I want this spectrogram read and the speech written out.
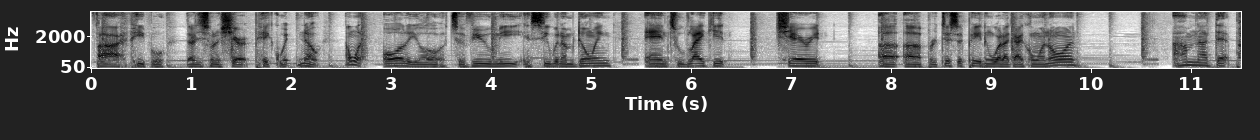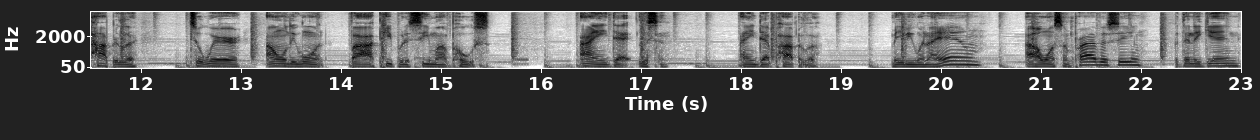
five people that I just want to share a pic with. No, I want all of y'all to view me and see what I'm doing and to like it, share it, uh, uh, participate in what I got going on. I'm not that popular to where I only want five people to see my posts. I ain't that, listen, I ain't that popular. Maybe when I am, I want some privacy, but then again,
